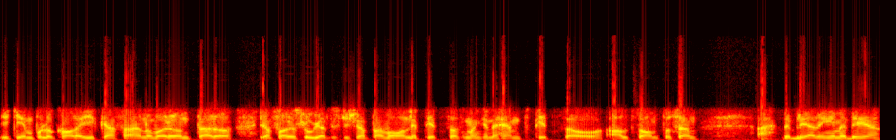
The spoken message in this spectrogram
gick in på lokala ICA-affären och var runt där och jag föreslog att vi skulle köpa en vanlig pizza så man kunde hämtpizza och allt sånt. Och sen, äh, det blev inget med det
